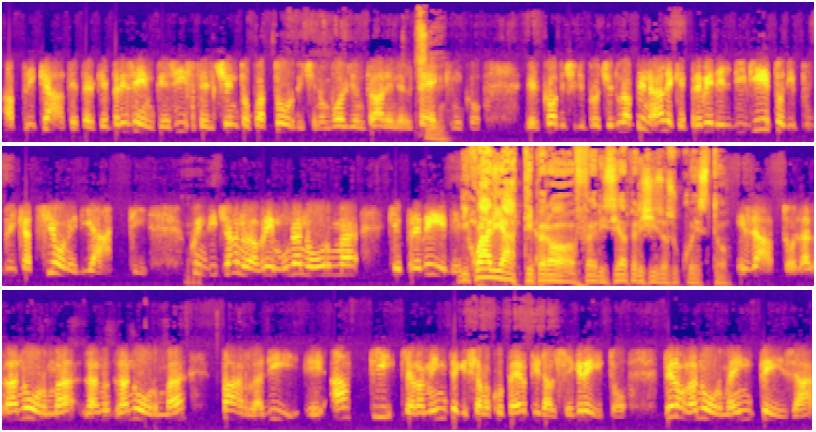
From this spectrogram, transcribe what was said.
applicate, perché per esempio esiste il 114, non voglio entrare nel tecnico, sì. del codice di procedura penale che prevede il divieto di pubblicazione di atti. Quindi già noi avremmo una norma che prevede... Di quali atti però, Ferri, sia preciso su questo? Esatto, la, la, norma, la, la norma parla di eh, atti chiaramente che siano coperti dal segreto, però la norma è intesa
